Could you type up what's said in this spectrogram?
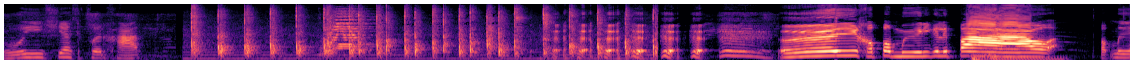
อุ้ยเชียร์เฟิร์สคลาส เอ้ยเขาปรบมือนี่กันหรือเปล่าปรบมือ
